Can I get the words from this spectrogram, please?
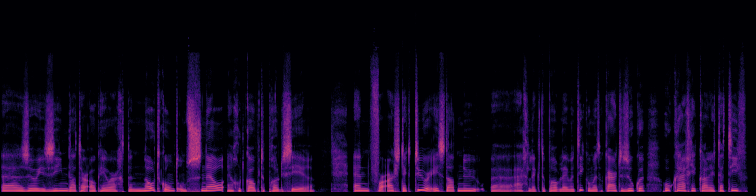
uh, zul je zien dat er ook heel erg de nood komt om snel en goedkoop te produceren. En voor architectuur is dat nu uh, eigenlijk de problematiek om met elkaar te zoeken hoe krijg je kwalitatief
